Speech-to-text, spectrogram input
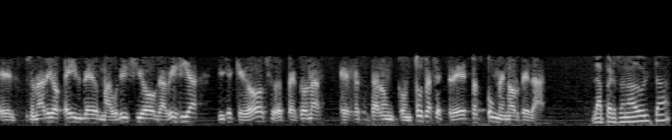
El funcionario Eide Mauricio Gaviria dice que dos personas eh, resultaron contusas, entre estas un menor de edad. La persona adulta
